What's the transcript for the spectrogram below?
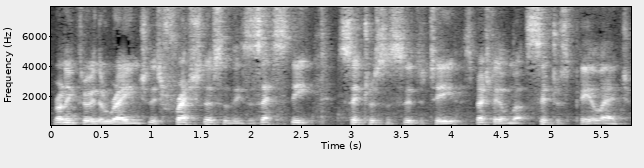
running through the range, this freshness of this zesty citrus acidity, especially on that citrus peel edge.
